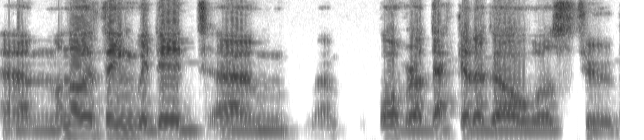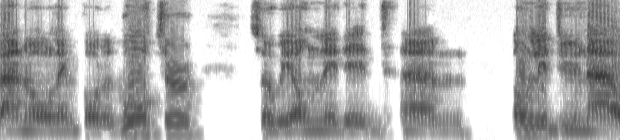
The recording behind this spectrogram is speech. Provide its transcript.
Um, another thing we did um, over a decade ago was to ban all imported water. So we only did um, only do now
